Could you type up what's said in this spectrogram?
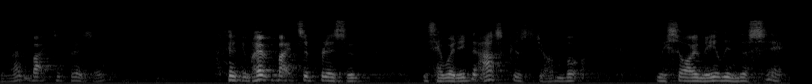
And he went back to prison. he went back to prison. He said, Well, he didn't ask us, John, but we saw him healing the sick.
